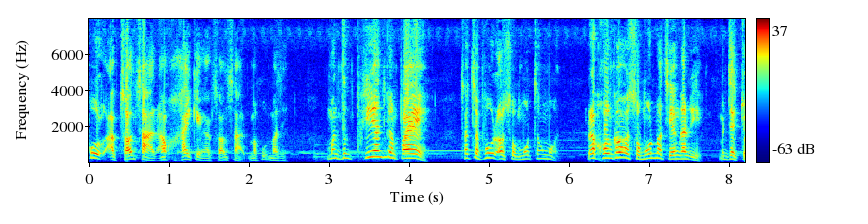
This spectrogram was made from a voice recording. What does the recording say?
พูดอักษรศาสตร์เอาใครเก่งอักษรศาสตร์มาพูดมาสิมันถึงเพี้ยนกันไป ถ้าจะพูดเอาสมมุติทั้งหมด แล้วคนก็เอาสมมุติมาเถียงกันอีก มันจะจ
